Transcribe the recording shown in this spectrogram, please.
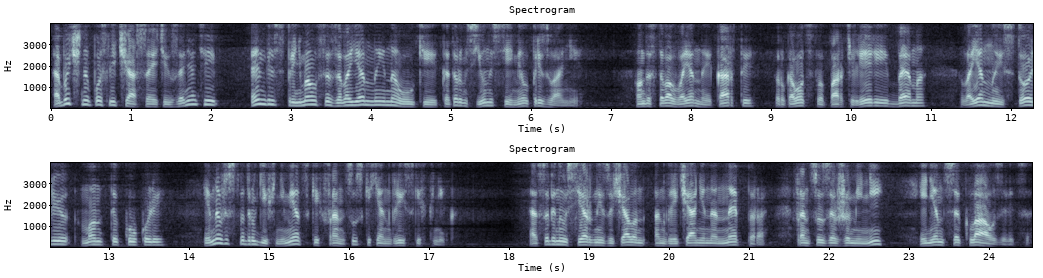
Обычно после часа этих занятий Энгельс принимался за военные науки, которым с юности имел призвание. Он доставал военные карты, руководство по артиллерии Бема, военную историю Монте-Кукули и множество других немецких, французских и английских книг. Особенно усердно изучал он англичанина Неппера, француза Жомини и немца Клаузевица.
